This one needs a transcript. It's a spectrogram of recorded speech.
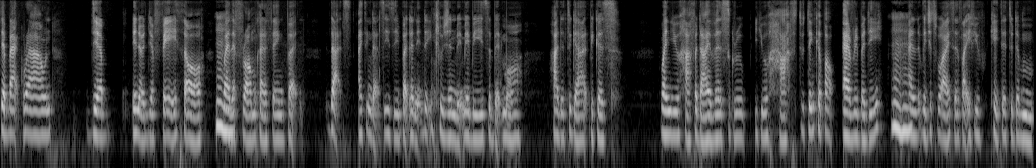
their background, their you know their faith or mm-hmm. where they're from, kind of thing. But that's I think that's easy. But then the inclusion may- maybe is a bit more harder to get because when you have a diverse group, you have to think about everybody, and which is why I says like if you cater to the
